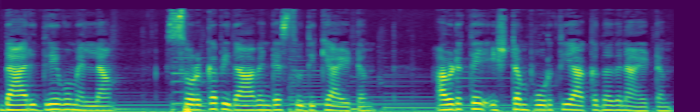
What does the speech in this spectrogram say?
ദാരിദ്ര്യവുമെല്ലാം സ്വർഗപിതാവിന്റെ സ്തുതിക്കായിട്ടും അവിടുത്തെ ഇഷ്ടം പൂർത്തിയാക്കുന്നതിനായിട്ടും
